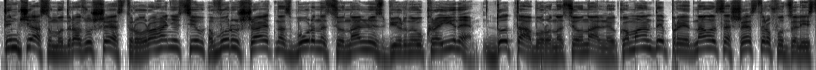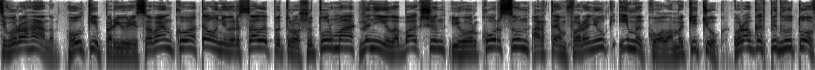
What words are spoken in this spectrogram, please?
Тим часом одразу шестеро ураганівців вирушають на збори національної збірної України. До табору національної команди приєдналися шестеро футзалістів урагану: голкіпер Юрій Савенко та універсали Петро Шутурма, Даніїла Бакшин, Ігор Корсун, Артем Фаранюк і Микола Микитюк. У рамках підготовки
